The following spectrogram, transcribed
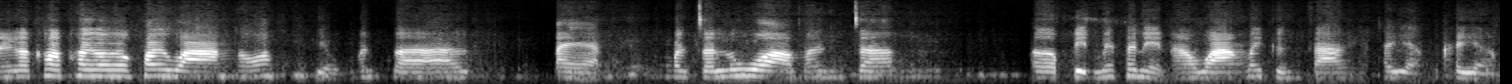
งั้นก็ค่อยค่อยค่อยวางเนาะเดี๋ยวมันจะแตก มันจะรั่ว มันจะเออปิดไม่สนิทอะวางไม่กึ่งกลางขยับขยับ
